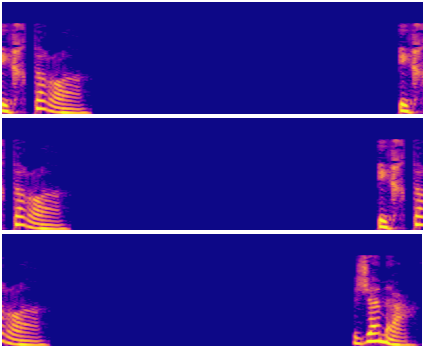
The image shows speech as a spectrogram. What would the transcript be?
اخترع. اخترع. اخترع. جمع.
